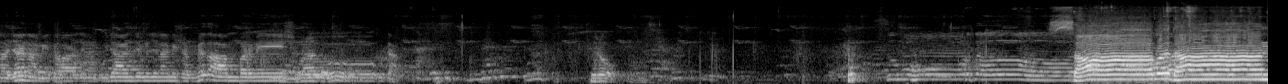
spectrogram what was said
न जानामि तवार्जनं पूजाञ्च म्हणजे जानामि क्षम्यतां परमेश्वरो। उठा। फिरो। सुमुहूर्त। सावधान।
